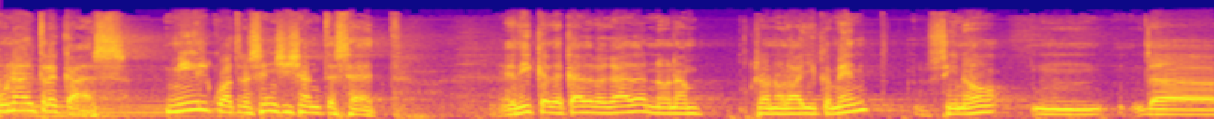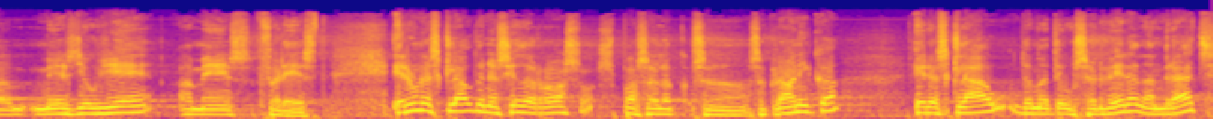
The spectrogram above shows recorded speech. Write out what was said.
Un altre cas, 1467. He dit que de cada vegada no anem cronològicament, sinó de més lleuger a més farest. Era un esclau de Nació de Rossos, posa la, la, la crònica, era esclau de Mateu Cervera, d'Andraig,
